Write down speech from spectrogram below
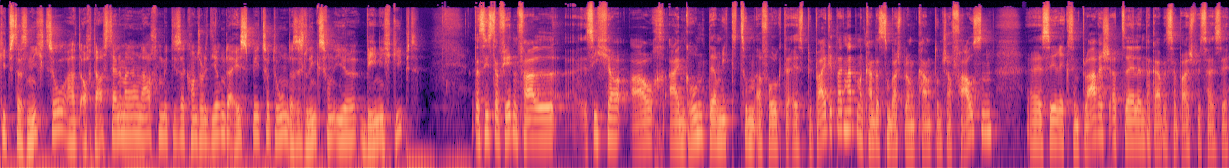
Gibt es das nicht so? Hat auch das deiner Meinung nach mit dieser Konsolidierung der SP zu tun, dass es links von ihr wenig gibt? Das ist auf jeden Fall sicher auch ein Grund, der mit zum Erfolg der SP beigetragen hat. Man kann das zum Beispiel am Kanton Schaffhausen äh, sehr exemplarisch erzählen. Da gab es ja beispielsweise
